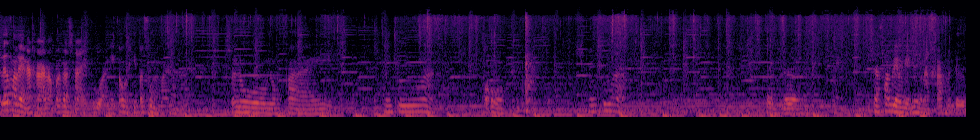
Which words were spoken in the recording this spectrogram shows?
เริ่มมาเลยนะคะ เราก็จะใช้ตัวอันนี้ก็อุที่ผสมมานะคะสโลมลงไปให้ทั่วโอ้โหให้ทั่วผมเลย ใช้ความเร็วนิดหนึ่งนะคะเหมือนเดิม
